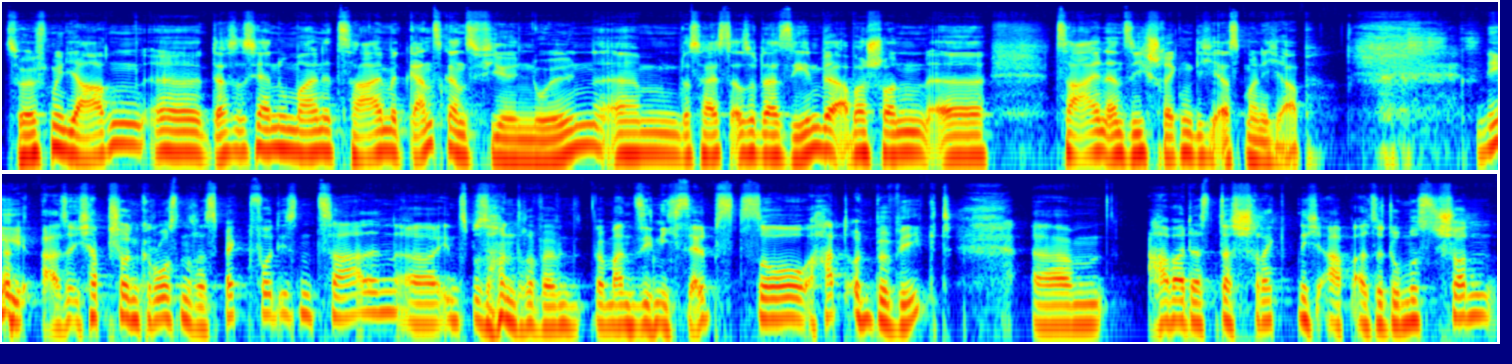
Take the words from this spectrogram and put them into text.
12 Milliarden, äh, das ist ja nun mal eine Zahl mit ganz, ganz vielen Nullen. Ähm, das heißt also, da sehen wir aber schon, äh, Zahlen an sich schrecken dich erstmal nicht ab. Nee, also ich habe schon großen Respekt vor diesen Zahlen, äh, insbesondere wenn, wenn man sie nicht selbst so hat und bewegt. Ähm, aber das, das schreckt nicht ab. Also du musst schon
